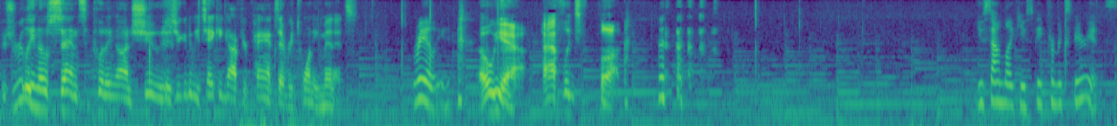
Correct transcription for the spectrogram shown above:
there's really no sense putting on shoes as you're going to be taking off your pants every 20 minutes. Really? Oh, yeah. Halflings fuck. You sound like you speak from experience.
